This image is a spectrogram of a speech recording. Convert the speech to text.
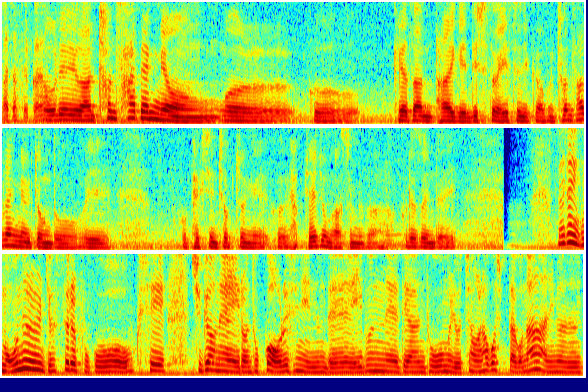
맞았을까요? 우리가 한 1,400명을 그 계산 다에게 리스트가 있으니까 1,400명 정도의 그 백신 접종에 그 협조해 준 것 같습니다. 그래서 이제 회장님 그럼 오늘 뉴스를 보고 혹시 주변에 이런 독거 어르신이 있는데 이분에 대한 도움을 요청을 하고 싶다거나 아니면은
